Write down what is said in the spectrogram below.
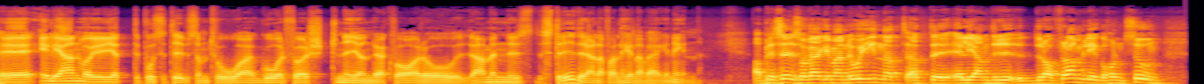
Eh, Elian var ju jättepositiv som tvåa, går först 900 kvar och ja, men strider i alla fall hela vägen in. Ja precis, och väger man då in att, att eh, Elian drar fram Legoholmsson Eh,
